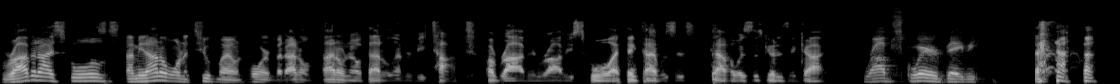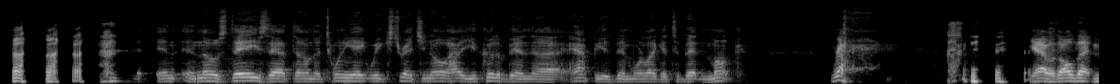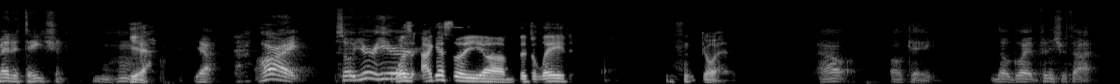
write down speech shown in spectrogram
Rob and I schools. I mean, I don't want to toot my own horn, but I don't. I don't know if that'll ever be topped. A Rob and Robbie school. I think that was as that was as good as it got. Rob squared, baby. In in those days that on the 28 week stretch, you know how you could have been uh, happy has been more like a Tibetan monk. Right. yeah, with all that meditation. Mhm. yeah. Yeah. All right. So you're here. Was I guess the um, the delayed. go ahead. How? Okay. No, go ahead. Finish your thought.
